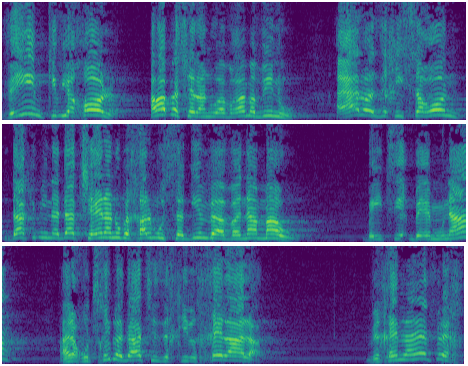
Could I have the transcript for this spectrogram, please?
ואם כביכול אבא שלנו, אברהם אבינו, היה לו איזה חיסרון דק מן הדק שאין לנו בכלל מושגים והבנה מהו ביצ... באמונה, אנחנו צריכים לדעת שזה חלחל הלאה. וכן להפך.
